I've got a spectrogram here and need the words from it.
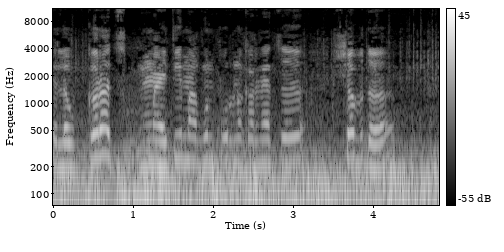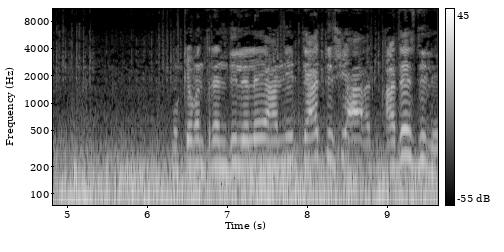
ते लवकरच माहिती मागून पूर्ण करण्याचं शब्द मुख्यमंत्र्यांनी दिलेले आणि त्याच दिवशी आ- आदेश दिले.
